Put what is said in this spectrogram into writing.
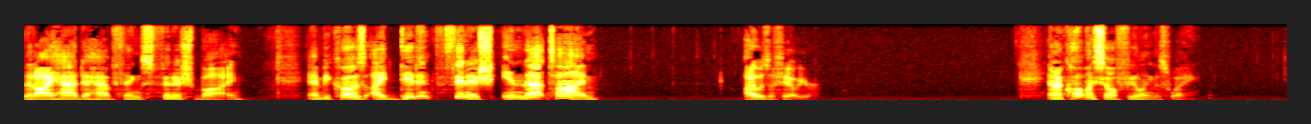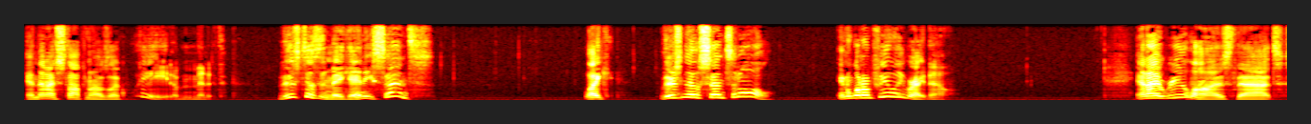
that I had to have things finished by. And because I didn't finish in that time, I was a failure. And I caught myself feeling this way. And then I stopped and I was like, wait a minute. This doesn't make any sense. Like, there's no sense at all in what I'm feeling right now. And I realized that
